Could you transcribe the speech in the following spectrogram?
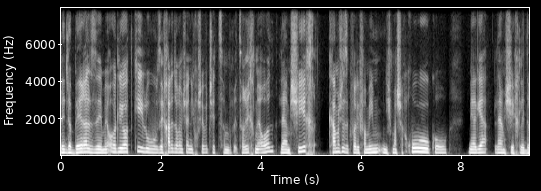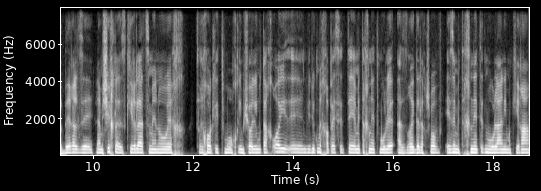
לדבר על זה, מאוד להיות כאילו, זה אחד הדברים שאני חושבת שצריך מאוד, להמשיך, כמה שזה כבר לפעמים נשמע שחוק או מייגע, להמשיך לדבר על זה, להמשיך להזכיר לעצמנו איך צריכות לתמוך, אם שואלים אותך, אוי, אה, בדיוק מחפשת אה, מתכנת מעולה, אז רגע לחשוב איזה מתכנתת מעולה אני מכירה,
